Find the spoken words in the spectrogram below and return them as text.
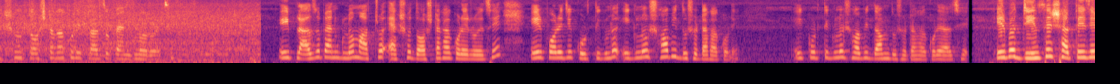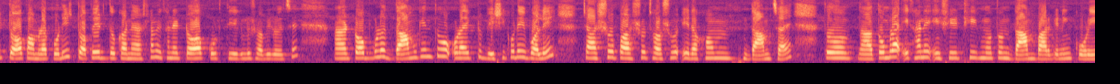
একশো দশ টাকা করে প্লাজো প্যান্টগুলো রয়েছে। এই প্লাজো প্যান্টগুলো মাত্র একশো দশ টাকা করে রয়েছে। এরপরে যে কুর্তিগুলো এগুলো সবই দুশো টাকা করে। এই কুর্তিগুলো সবই দাম দুশো টাকা করে আছে। এরপর জিন্সের সাথে যে টপ আমরা পরি, টপের দোকানে আসলাম, এখানে টপ, কুর্তি এগুলো সবই রয়েছে। আর টপগুলোর দাম কিন্তু ওরা একটু বেশি করেই বলে, চারশো, পাঁচশো, ছশো এরকম দাম চায়। তো তোমরা এখানে এসে ঠিক মতন দাম বার্গেনিং করে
